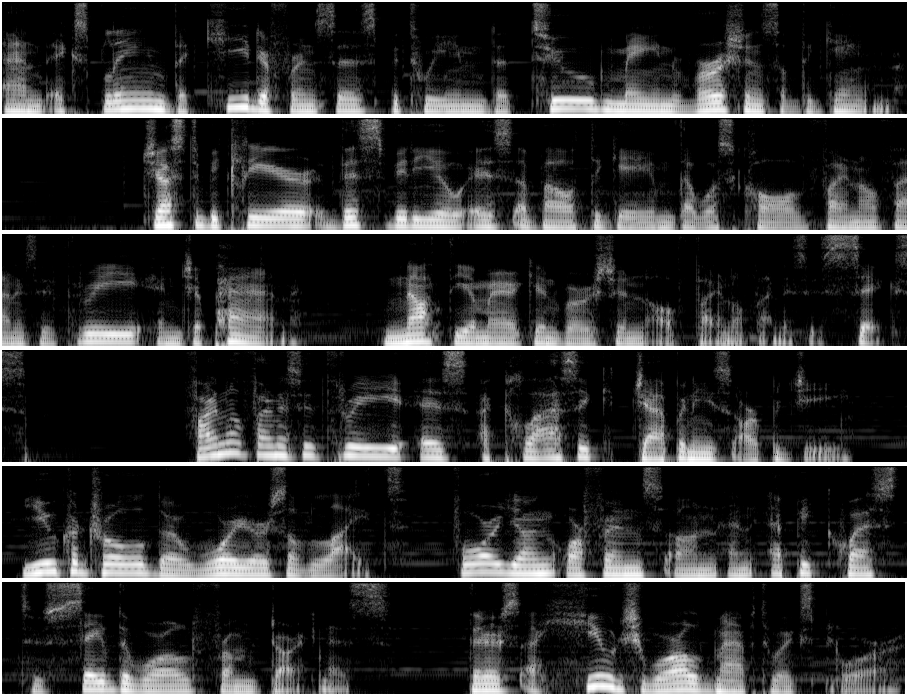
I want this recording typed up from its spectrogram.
and explain the key differences between the two main versions of the game. Just to be clear, this video is about the game that was called Final Fantasy III in Japan, not the American version of Final Fantasy VI. Final Fantasy III is a classic Japanese RPG. You control the Warriors of Light, four young orphans on an epic quest to save the world from darkness. There's a huge world map to explore,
